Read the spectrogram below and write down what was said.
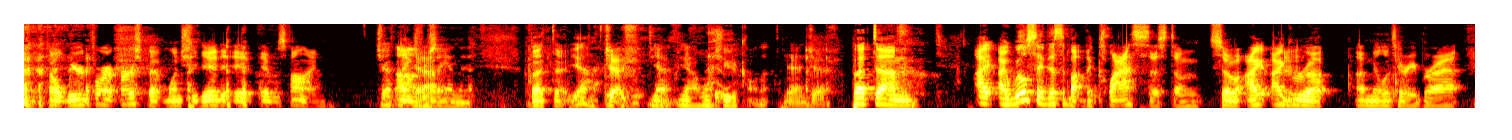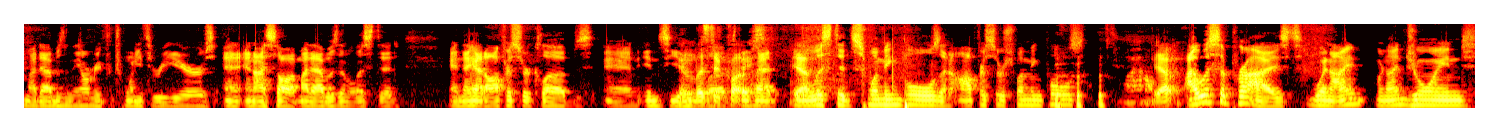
And it felt weird for her at first, but once she did, it, it was fine. Jeff, thanks Um, for Yeah. saying that. But uh, yeah, Jeff. yeah, yeah. I want you to call that. Yeah, Jeff. But um, I, I will say this about the class system. So I, I Hmm. grew up a military brat. My dad was in the army for 23 years, and, and I saw it. My dad was enlisted, and they had officer clubs and NCO Enlisted clubs. clubs. They had Yeah. enlisted swimming pools and officer swimming pools. Wow. Yep. I was surprised when I when I joined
